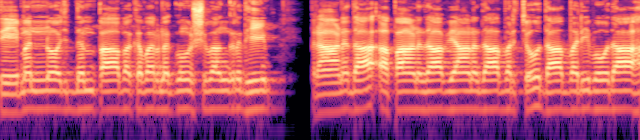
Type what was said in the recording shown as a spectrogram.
विरागैः सेमन्नोजिदं पावकवर्णगुं शिवङ्घ्रिधि प्राणदा अपानदा व्यानदा वर्चोदा वरिबोधाः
